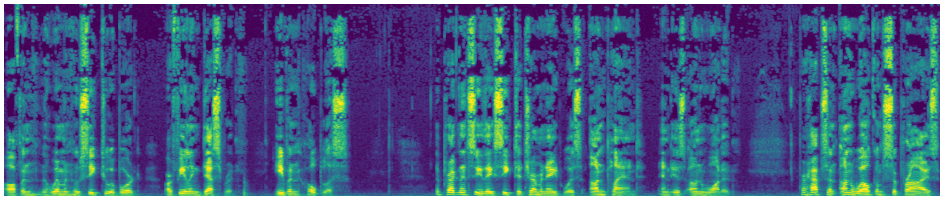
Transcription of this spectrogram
Often, the women who seek to abort are feeling desperate, even hopeless. The pregnancy they seek to terminate was unplanned and is unwanted. Perhaps an unwelcome surprise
